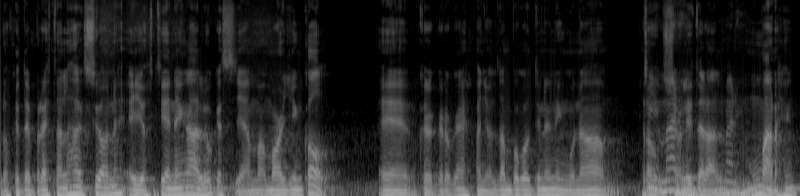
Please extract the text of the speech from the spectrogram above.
los que te prestan las acciones, ellos tienen algo que se llama margin call. Eh, creo, creo, que en español tampoco tiene ninguna traducción sí, margen, literal, margen. un margen.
